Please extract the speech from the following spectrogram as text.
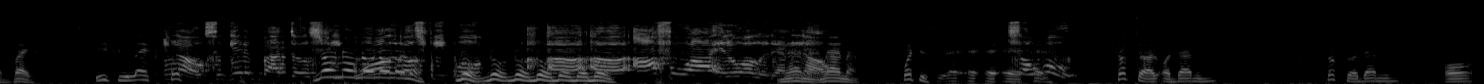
advice. If you like, talk, No, forget about those no, people. no, no, all no, of no, those no, people. no, no, no, no, no, uh, no, no. Uh, Afua and all of them. Nana, no. Nana. What is, uh, uh, uh, uh, So uh, who? talk to Odami. Talk to Odami or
